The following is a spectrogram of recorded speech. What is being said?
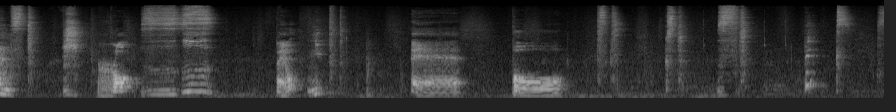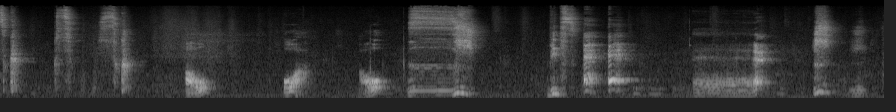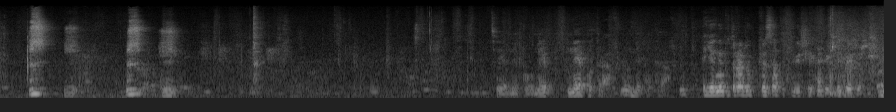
ernst, roz, beo, nit, e, po, Witz. Це я не, не, не потрафлю, не потрафлю. Я не потраплю писати ті вірші, які ти пишеш.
